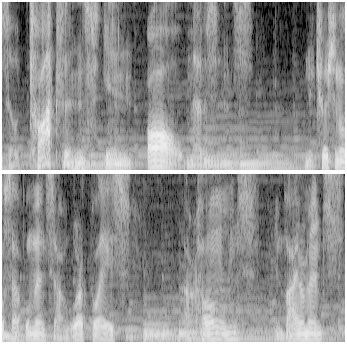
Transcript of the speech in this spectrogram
So, toxins in all medicines, nutritional supplements, our workplace, our homes, environments,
